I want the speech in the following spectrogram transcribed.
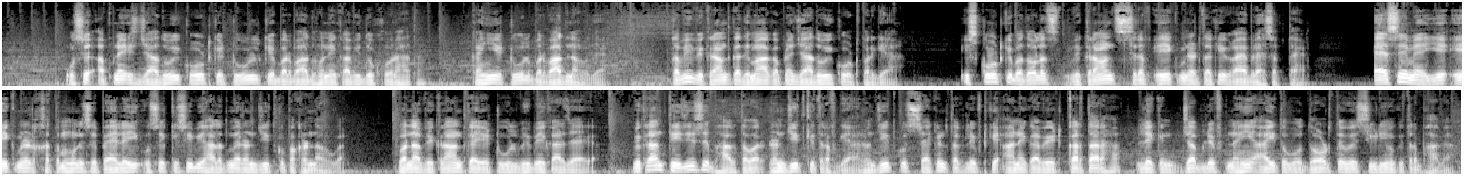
उसे अपने इस जादुई कोट के टूल के बर्बाद होने का भी दुख हो रहा था। कहीं ये टूल बर्बाद न हो जाए। तभी विक्रांत का दिमाग अपने जादुई कोट पर गया। इस कोट की बदौलत विक्रांत सिर्फ़ एक मिनट तक ही गायब रह सकता है। ऐसे में ये एक मिनट खत्म होने से पहले ही उसे किसी भी हालत में रणजीत को पकड़ना होगा, वरना विक्रांत का ये टूल भी बेकार जाएगा। विक्रांत तेज़ी से भागता हुआ रणजीत की तरफ़ गया। रणजीत कुछ सेकंड तक लिफ्ट के आने का वेट करता रहा, लेकिन जब लिफ्ट नहीं आई तो वो दौड़ते हुए सीढ़ियों की तरफ़ भागा।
